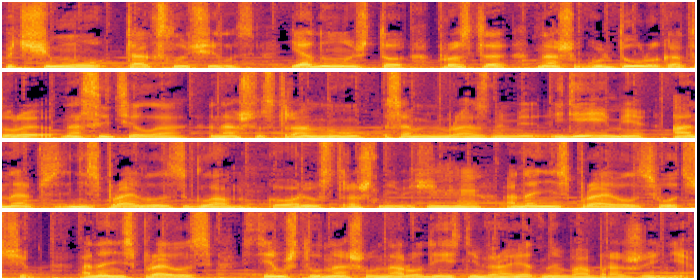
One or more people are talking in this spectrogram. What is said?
Почему так случилось? Я думаю, что просто наша культура, которая насытила нашу страну самыми разными идеями, она не справилась с главным. Говорю страшные вещи. Угу. Она не справилась вот с чем. Она не справилась с тем, что у нашего народа есть невероятное воображение.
